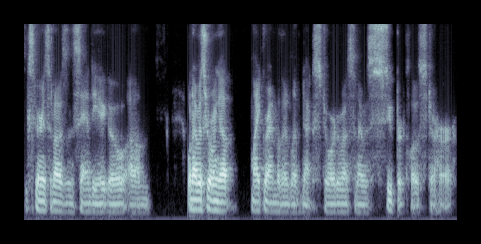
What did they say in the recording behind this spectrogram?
experience when I was in San Diego. Um, when I was growing up, my grandmother lived next door to us, and I was super close to her.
